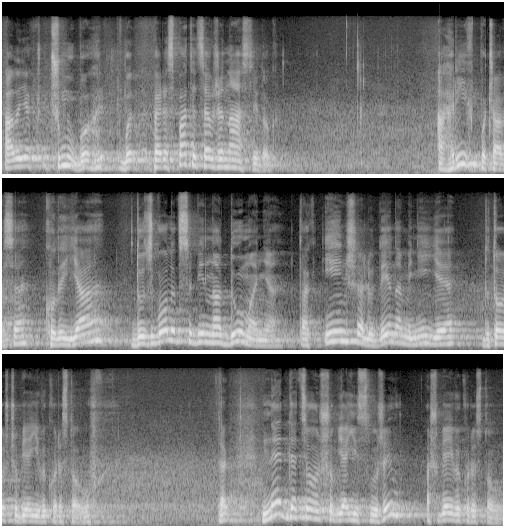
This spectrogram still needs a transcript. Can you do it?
Але як, чому? Бо, бо переспати це вже наслідок. А гріх почався, коли я дозволив собі надумання, так інша людина мені є до того, щоб я її використовував. Так? Не для цього, щоб я їй служив, а щоб я її використовував.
